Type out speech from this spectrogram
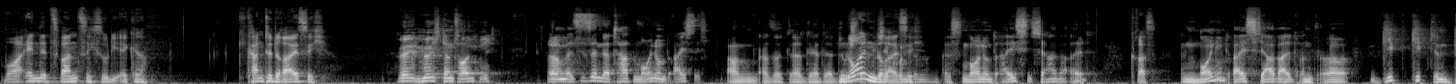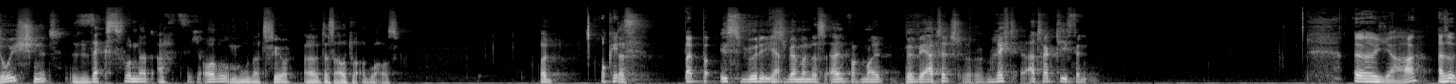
boah, Ende 20 so die Ecke. Kante 30. Höre ich dann freundlich. Ähm, es ist in der Tat 39. Ähm, also der, der, der 39 ist 39 Jahre alt. Krass. 39 Jahre alt und äh, gibt, gibt im Durchschnitt 680 Euro im Monat für äh, das Auto-Abo aus. Und okay. das ist, würde ich, ja. wenn man das einfach mal bewertet, recht attraktiv finden. Äh, ja, also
